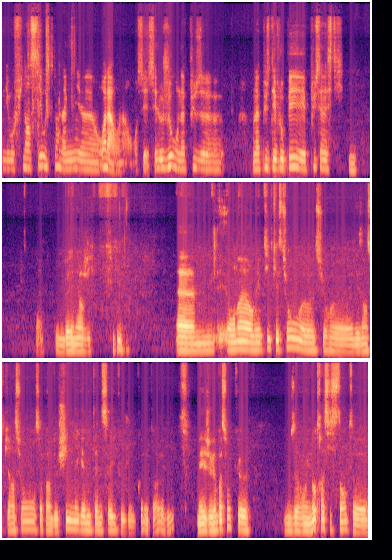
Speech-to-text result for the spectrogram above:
au niveau financier aussi, on a mis, euh, voilà, on c'est, le jeu où on a plus, on a plus développé et plus investi. Mm. une belle énergie. on, a, on a une petite question sur les inspirations. Ça parle de Shin Megami Tensei que je ne connais pas, mais j'ai l'impression que nous avons une autre assistante euh,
